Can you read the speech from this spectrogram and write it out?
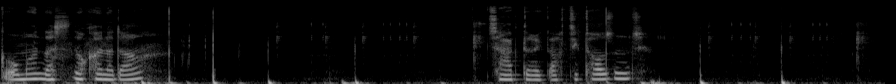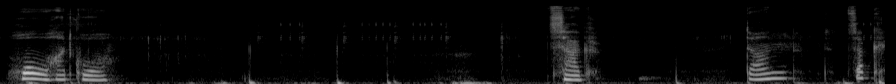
Go, Mann, da ist noch keiner da. Zack, direkt 80.000. Ho, Hardcore. Zack. Dann, zack.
